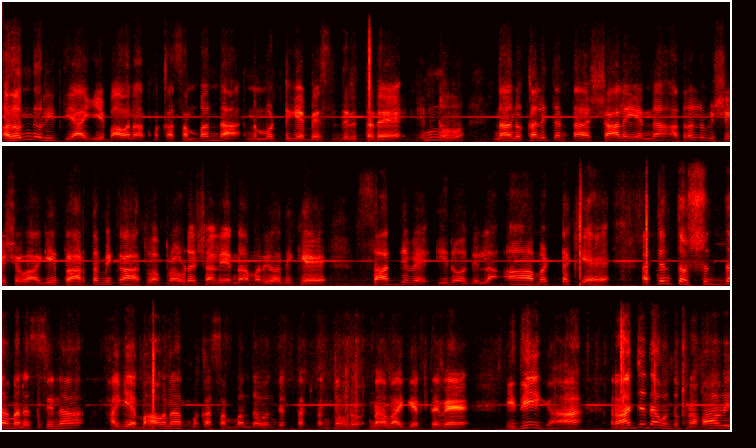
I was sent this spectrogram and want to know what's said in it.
ಅದೊಂದು ರೀತಿಯಾಗಿ ಭಾವನಾತ್ಮಕ ಸಂಬಂಧ ನಮ್ಮೊಟ್ಟಿಗೆ ಬೆಸೆದಿರುತ್ತದೆ. ಇನ್ನು ನಾನು ಕಲಿತಂತ ಶಾಲೆಯನ್ನ ಅದರಲ್ಲೂ ವಿಶೇಷವಾಗಿ ಪ್ರಾಥಮಿಕ ಅಥವಾ ಪ್ರೌಢಶಾಲೆಯನ್ನ ಮರೆಯೋದಿಕ್ಕೆ ಸಾಧ್ಯವೇ ಇರೋದಿಲ್ಲ. ಆ ಮಟ್ಟಕ್ಕೆ ಅತ್ಯಂತ ಶುದ್ಧ ಮನಸ್ಸಿನ ಹಾಗೆ ಭಾವನಾತ್ಮಕ ಸಂಬಂಧ ಹೊಂದಿರತಕ್ಕಂಥವ್ರು ನಾವಾಗಿರ್ತೇವೆ. ಇದೀಗ ರಾಜ್ಯದ ಒಂದು ಪ್ರಭಾವಿ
